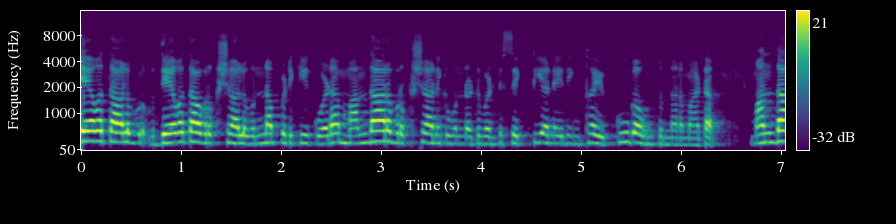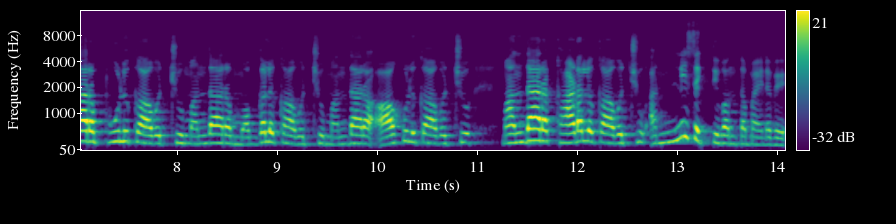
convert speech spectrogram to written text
దేవతాలు దేవతా వృక్షాలు ఉన్నప్పటికీ కూడా మందార వృక్షానికి ఉన్నటువంటి శక్తి అనేది ఇంకా ఎక్కువగా ఉంటుందన్నమాట. మందార పూలు కావచ్చు మందార మొగ్గలు కావచ్చు మందార ఆకులు కావచ్చు మందార కాడలు కావచ్చు అన్ని శక్తివంతమైనవే.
